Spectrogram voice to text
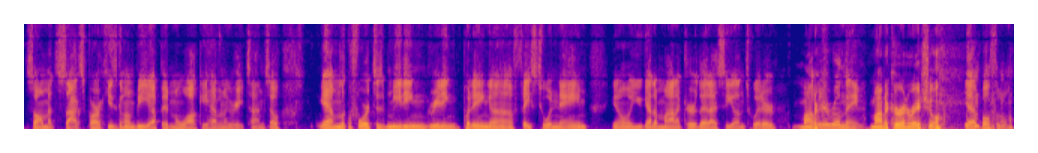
Saw him at the Sox Park. He's going to be up in Milwaukee having a great time. So, yeah, I'm looking forward to meeting, greeting, putting a face to a name. You know, you got a moniker that I see on Twitter. Me your real name. Moniker and Rachel. Yeah, both of them.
